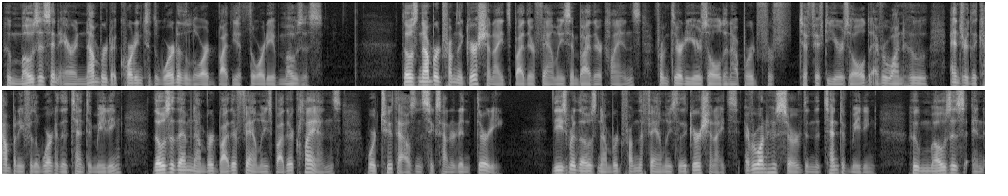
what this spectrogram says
whom Moses and Aaron numbered according to the word of the Lord by the authority of Moses. Those numbered from the Gershonites by their families and by their clans, from thirty years old and upward for, to fifty years old, everyone who entered the company for the work of the tent of meeting, those of them numbered by their families, by their clans, were 2,630. These were those numbered from the families of the Gershonites, everyone who served in the tent of meeting, whom Moses and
